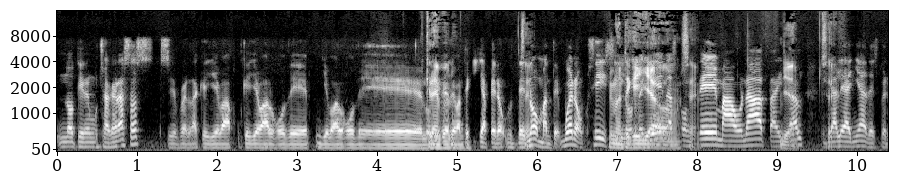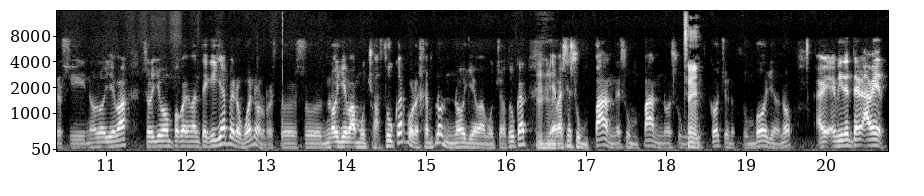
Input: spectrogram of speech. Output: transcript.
no tiene muchas grasas, sí es verdad que lleva, que lleva algo de, lleva algo de, lo Crema, de mantequilla, pero de, Sí. no, mante- bueno, sí, lo mantequilla rellenas o- con crema o nata y tal, sí. ya le añades, pero si no lo lleva, solo lleva un poco de mantequilla, pero bueno, el resto es, no lleva mucho azúcar, por ejemplo, no lleva mucho azúcar, y además es un pan, es un pan, no es un Sí. bizcocho, no es un bollo, ¿no? A- Evidentemente, a ver,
